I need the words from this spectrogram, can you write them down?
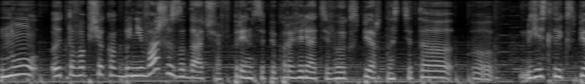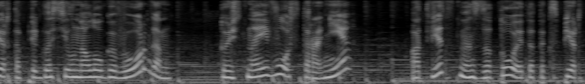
Ну, это вообще как бы не ваша задача, в принципе, проверять его экспертность. Это э, если эксперта пригласил налоговый орган, то есть на его стороне ответственность за то, этот эксперт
